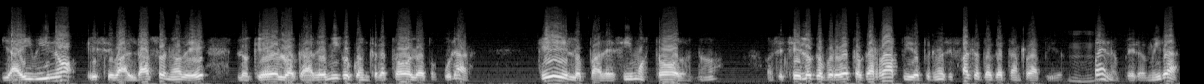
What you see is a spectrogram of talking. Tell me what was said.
Y ahí vino ese baldazo, ¿no?, de lo que era lo académico contra todo lo popular, que lo padecimos todos, ¿no? O sea, che, loco, pero voy a tocar rápido, pero no hace falta tocar tan rápido. Bueno, pero mira,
